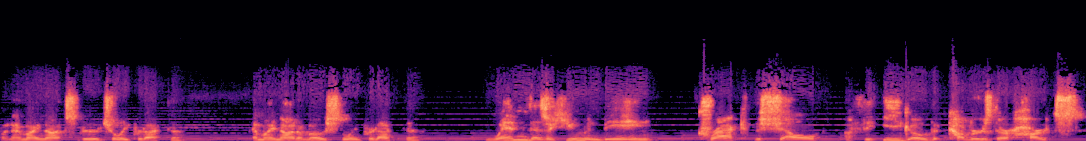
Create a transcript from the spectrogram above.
But am I not spiritually productive? Am I not emotionally productive? When does a human being crack the shell of the ego that covers their hearts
